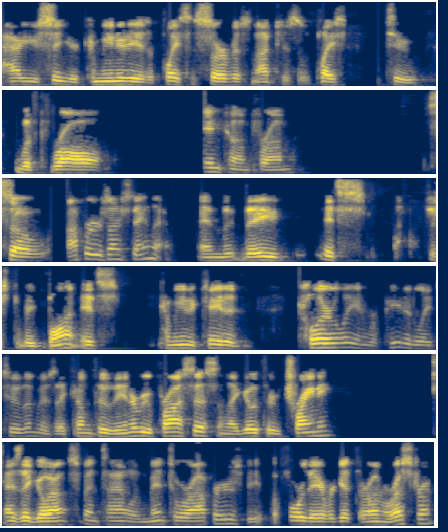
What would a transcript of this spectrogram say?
how you see your community as a place of service, not just a place to withdraw income from. So operators understand that. And they, it's just to be blunt, it's communicated clearly and repeatedly to them as they come through the interview process and they go through training as they go out and spend time with mentor operators before they ever get their own restaurant.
